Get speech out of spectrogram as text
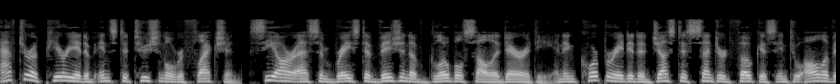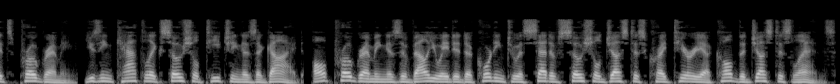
After a period of institutional reflection, CRS embraced a vision of global solidarity and incorporated a justice-centered focus into all of its programming, using Catholic social teaching as a guide. All programming is evaluated according to a set of social justice criteria called the Justice Lens.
